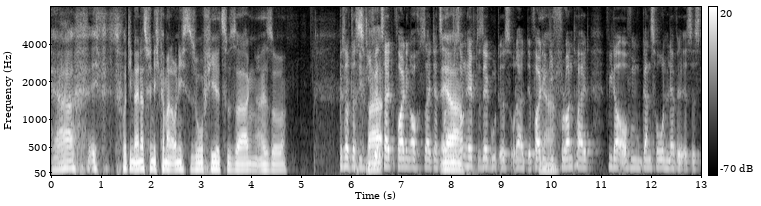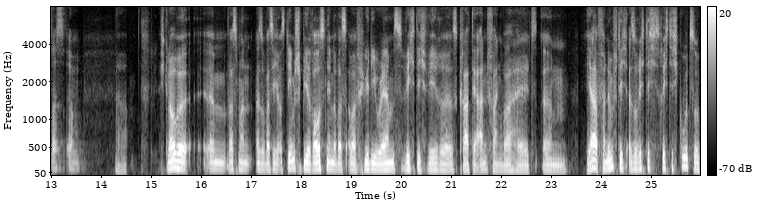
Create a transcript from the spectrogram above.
Ja, ich, 49ers finde ich, kann man auch nicht so viel zu sagen. Also. Bis auf, dass die Defense halt vor allen Dingen auch seit der zweiten ja, Saisonhälfte sehr gut ist oder vor allen Dingen ja. die Front halt wieder auf einem ganz hohen Level ist, ist das. Ähm, ja. Ich glaube, ähm, was man, also was ich aus dem Spiel rausnehme, was aber für die Rams wichtig wäre, ist gerade der Anfang war halt, ähm, ja, vernünftig, also richtig, richtig gut. So,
